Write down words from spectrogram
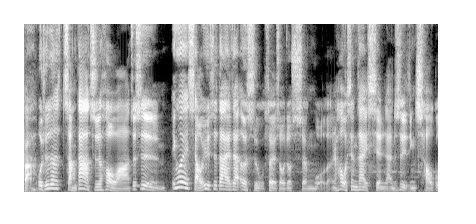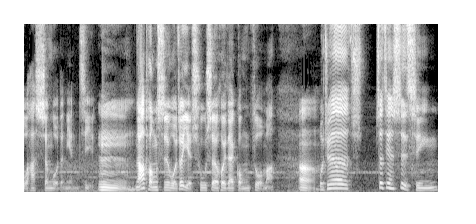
吧，我觉得长大之后啊，就是因为小玉是大概在二十五岁的时候就生我了，然后我现在显然就是已经超过她生我的年纪，嗯，然后同时我就也出社会在工作嘛，嗯，我觉得这件事情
